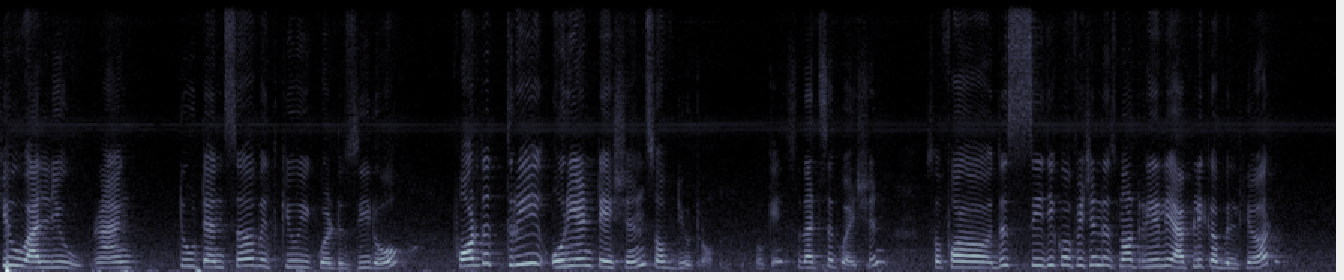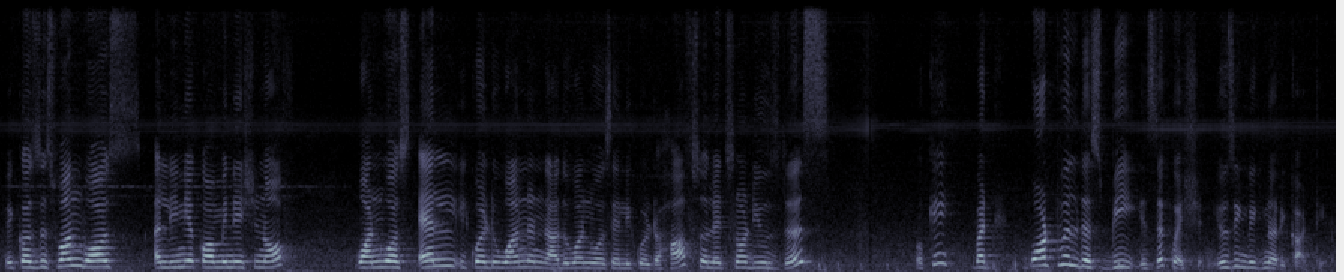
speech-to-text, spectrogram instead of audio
q value rank 2 tensor with q equal to 0 for the 3 orientations of deuteron. Okay. So, that is the question. So, for this CG coefficient is not really applicable here because this one was a linear combination of one was L equal to 1 and the other one was L equal to half. So, let us not use this, okay. but what will this be is the question using Wigner-Eckart theorem.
